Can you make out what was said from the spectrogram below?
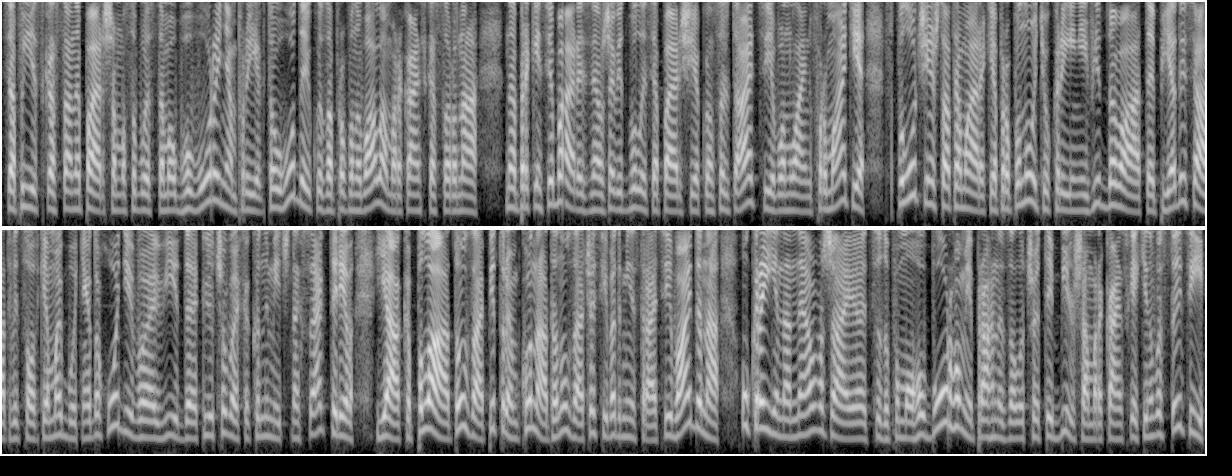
Ця поїздка стане першим особистим обговоренням проєкту угоди, яку запропонувала американська сторона. Наприкінці березня вже відбулися перші консультації в онлайн форматі. Сполучені Штати Америки пропонують Україні віддавати 50% майбутніх доходів від ключових економічних секторів як плату за підтримку надану за часів адміністрації Байдена. Україна не вважає цю допомогу боргом і прагне залучити більше американських інвестицій,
